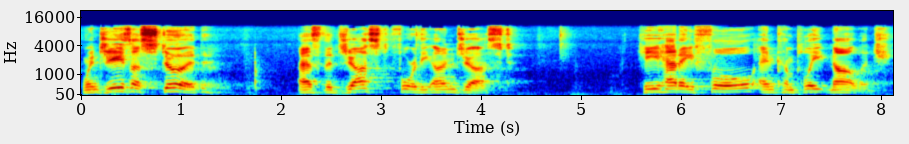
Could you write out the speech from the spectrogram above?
When Jesus stood as the just for the unjust, he had a full and complete knowledge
